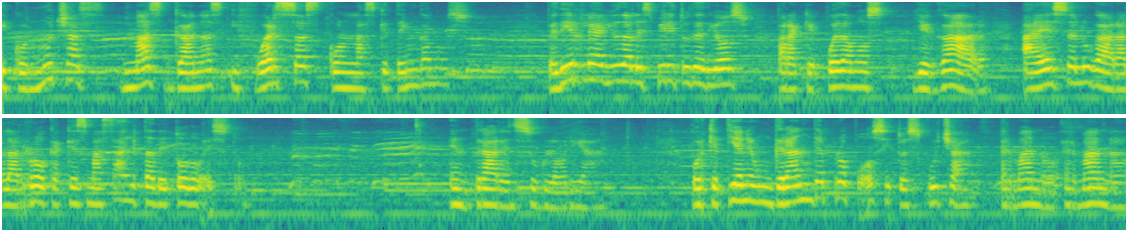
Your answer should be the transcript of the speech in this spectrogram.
Y con muchas más ganas y fuerzas con las que tengamos, pedirle ayuda al Espíritu de Dios para que podamos llegar a ese lugar, a la roca que es más alta de todo esto entrar en su gloria, porque tiene un grande propósito. Escucha, hermano, hermana,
